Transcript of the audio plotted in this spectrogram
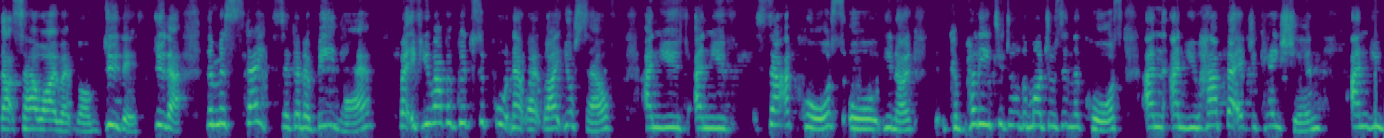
That's how I went wrong. Do this, do that." The mistakes are going to be there but if you have a good support network like yourself and you've and you've sat a course or you know completed all the modules in the course and and you have that education and you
